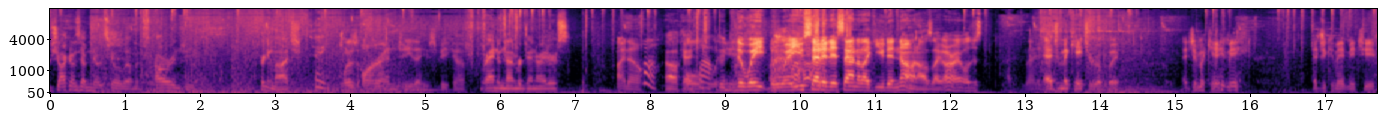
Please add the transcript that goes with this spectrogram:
Shotguns have no skill to them. It's RNG. Pretty much. Hey. What is RNG that you speak of? Random number generators. I know. Huh. Oh, okay. Holy. The, the way the way you said it, it sounded like you didn't know, and I was like, all right, well, just Nice. educate you real quick. Educate me. Educate me, chief.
